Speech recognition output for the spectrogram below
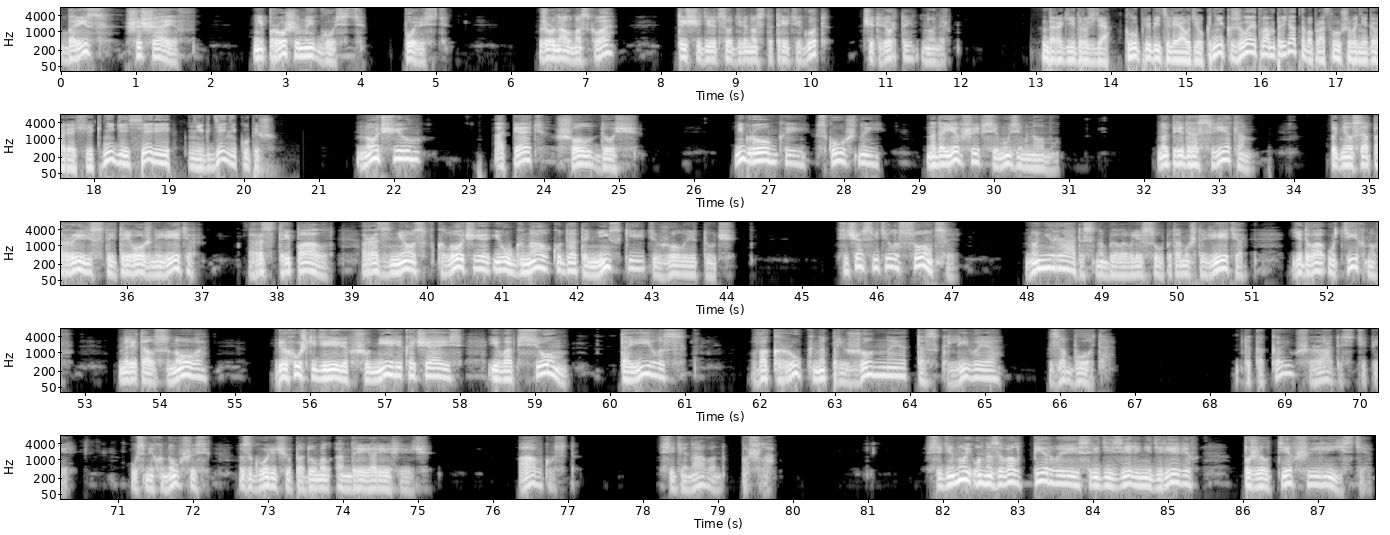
Борис Шишаев. Непрошенный гость. Повесть. Журнал «Москва», 1993 год, четвертый номер. Дорогие друзья, клуб любителей аудиокниг желает вам приятного прослушивания говорящей книги серии «Нигде не купишь». Ночью опять шел дождь. Негромкий, скучный, надоевший всему земному. Но перед рассветом поднялся порывистый тревожный ветер, растрепал, разнес в клочья и угнал куда-то низкие тяжелые тучи. Сейчас светило солнце, но не радостно было в лесу, потому что ветер, едва утихнув, налетал снова, верхушки деревьев шумели, качаясь, и во всем таилась вокруг напряженная, тоскливая забота. Да какая уж радость теперь! Усмехнувшись, с горечью подумал Андрей Арефьевич. Август. Седина вон пошла. Сединой он называл первые среди зелени деревьев пожелтевшие листья.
